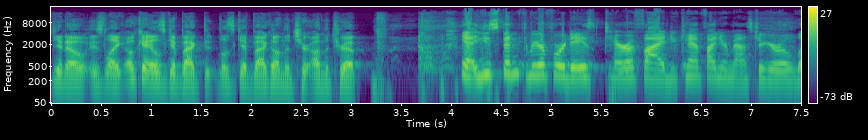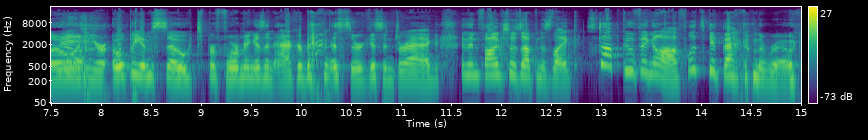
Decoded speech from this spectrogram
you know is like, okay, let's get back to let's get back on the tri- on the trip. Yeah, you spend three or four days terrified. You can't find your master. You're alone. Yeah. You're opium soaked, performing as an acrobat in a circus and drag. And then Fogg shows up and is like, "Stop goofing off. Let's get back on the road."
